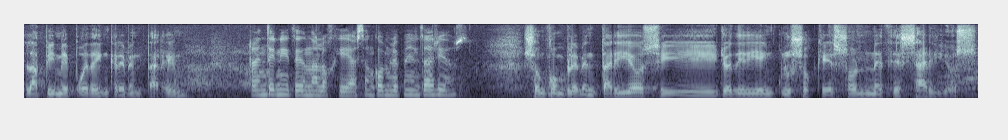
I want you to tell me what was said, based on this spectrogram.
la pyme pueda incrementar. ¿eh? ¿Renting y tecnología son complementarios? Son complementarios y yo diría incluso que son necesarios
